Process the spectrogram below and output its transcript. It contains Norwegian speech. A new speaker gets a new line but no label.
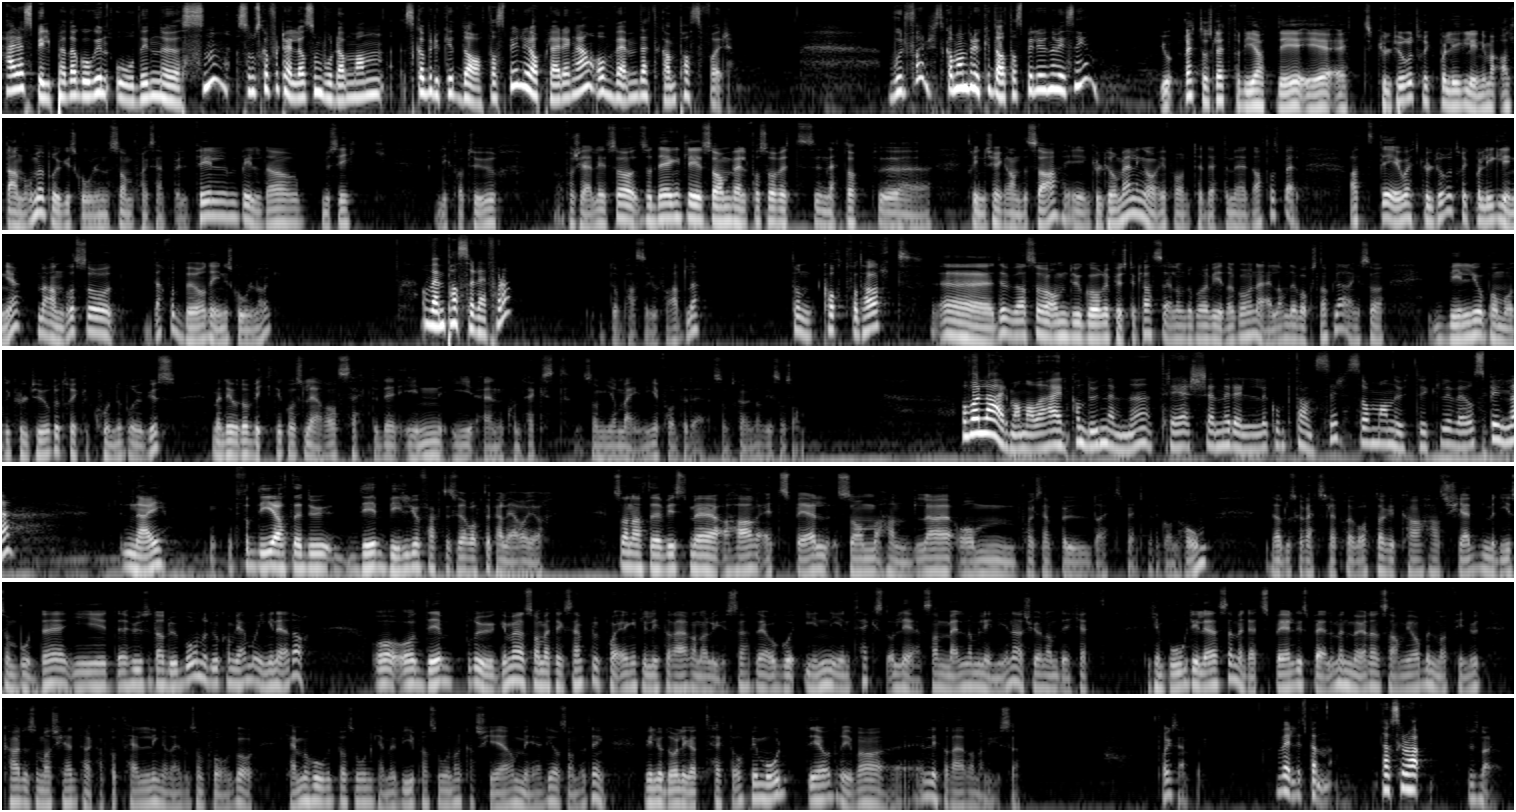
Her er spillpedagogen Odin Nøsen, som skal fortelle oss om hvordan man skal bruke dataspill i opplæringa, og hvem dette kan passe for. Hvorfor skal man bruke dataspill i undervisningen?
Jo, rett og slett fordi at det er et kulturuttrykk på lik linje med alt andre vi bruker i skolen, som f.eks. film, bilder, musikk, litteratur forskjellig. Så, så, det er egentlig som vel for så vidt nettopp uh, Trine Skei Grande sa i kulturmeldinga i forhold til dette med dataspill, at det er jo et kulturuttrykk på lik linje med andre, så derfor bør det inn i skolen òg.
Og hvem passer det for, da?
Da passer det jo for alle. Sånn kort fortalt, eh, det, altså om du går i første klasse, eller om du går i videregående, eller om det er voksenopplæring, så vil jo på en måte kulturuttrykket kunne brukes. Men det er jo da viktig hvordan lærer setter det inn i en kontekst som gir mening i forhold til det som skal undervises om.
Og Hva lærer man av det her? Kan du nevne tre generelle kompetanser som man utvikler ved å spille?
Nei, fordi at du, det vil jo faktisk være opp til hva lærer gjør. Sånn at eh, hvis vi har et spill som handler om f.eks. et spill som heter Gone Home, der du skal rett og slett prøve å oppdage hva har skjedd med de som bodde i det huset der du bor, når du kom hjem og ingen er der. Og, og, det bruker vi som et eksempel på egentlig litterær analyse. Det å gå inn i en tekst og lese mellom linjene, selv om det ikke er et det er ikke en bok de leser, men det er et spill de spiller. Men mye av den samme jobben med å finne ut hva er det som har skjedd her, hva fortellinger er det som foregår. Hvem er hovedpersonen, hvem er bipersoner, hva skjer med de og sånne ting. Vil jo da ligge tett opp imot det å drive en litterær analyse, f.eks.
Veldig spennende. Takk skal du ha.
Tusen takk.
